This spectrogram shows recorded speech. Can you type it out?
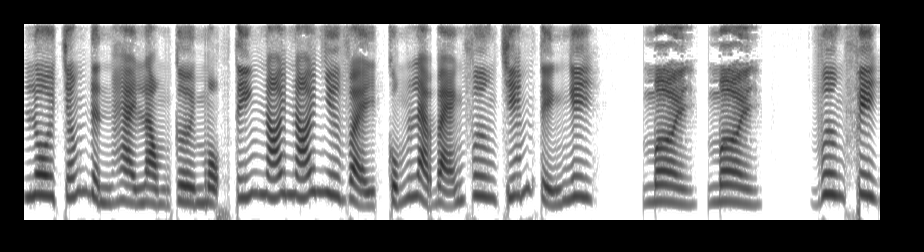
Lôi chấn đình hài lòng cười một tiếng nói nói như vậy cũng là bản vương chiếm tiện nghi. Mời, mời. Vương Phi.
